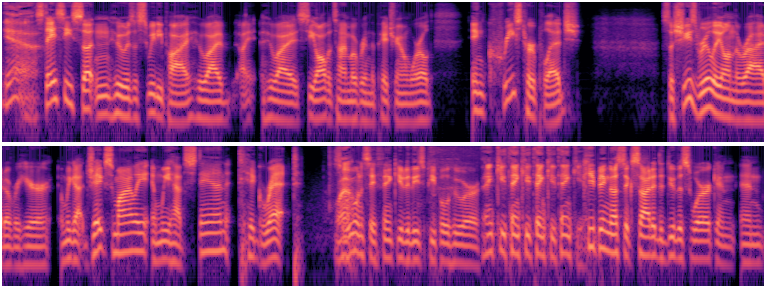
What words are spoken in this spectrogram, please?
Yeah. Stacy Sutton, who is a sweetie pie, who I, I who I see all the time over in the Patreon world, increased her pledge. So she's really on the ride over here. And we got Jake Smiley and we have Stan Tigret. So Wow. we want to say thank you to these people who are Thank you, thank you, thank you, thank you. keeping us excited to do this work and and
